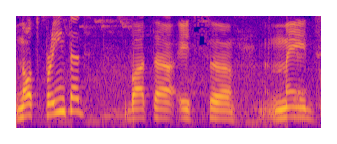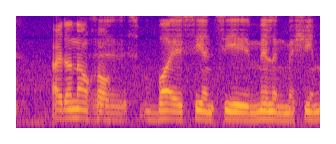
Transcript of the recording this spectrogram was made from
not printed but it's made I don't know how. Uh, by CNC milling machine.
